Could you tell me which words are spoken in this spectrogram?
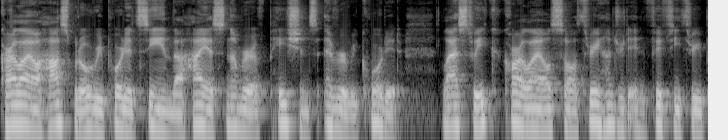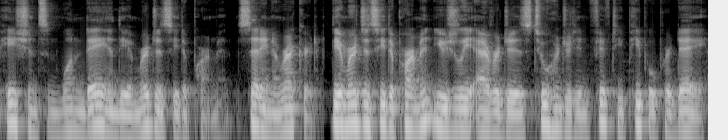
Carlisle Hospital reported seeing the highest number of patients ever recorded. Last week, Carlisle saw 353 patients in one day in the emergency department, setting a record. The emergency department usually averages 250 people per day.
